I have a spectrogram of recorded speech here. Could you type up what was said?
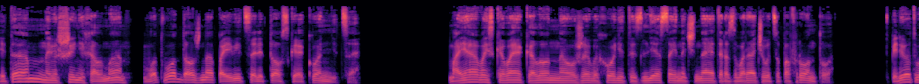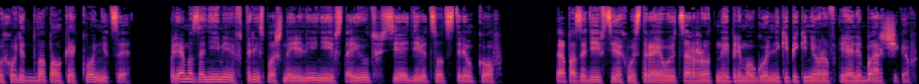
и там, на вершине холма, вот-вот должна появиться литовская конница. Моя войсковая колонна уже выходит из леса и начинает разворачиваться по фронту. Вперед выходят два полка конницы. Прямо за ними в три сплошные линии встают все 900 стрелков. А позади всех выстраиваются ротные прямоугольники пикинеров и алибарщиков.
